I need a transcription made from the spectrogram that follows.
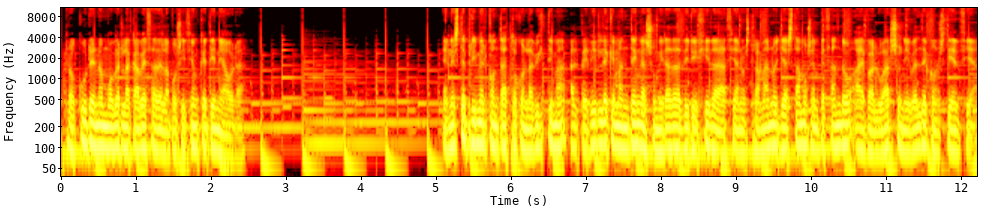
procure no mover la cabeza de la posición que tiene ahora. En este primer contacto con la víctima, al pedirle que mantenga su mirada dirigida hacia nuestra mano ya estamos empezando a evaluar su nivel de conciencia,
